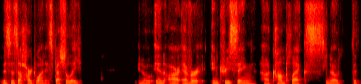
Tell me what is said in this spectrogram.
This is a hard one, especially you know in our ever increasing uh, complex you know the,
